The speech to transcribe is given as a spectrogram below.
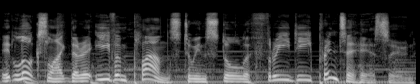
It looks like there are even plans to install a 3D printer here soon.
